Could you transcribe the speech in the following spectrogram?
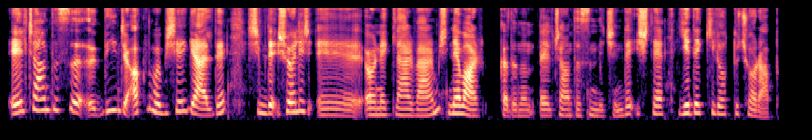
el çantası e, deyince aklıma bir şey geldi. Şimdi şöyle e, örnekler vermiş. Ne var kadının el çantasının içinde? İşte yedek kilotlu çorap,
